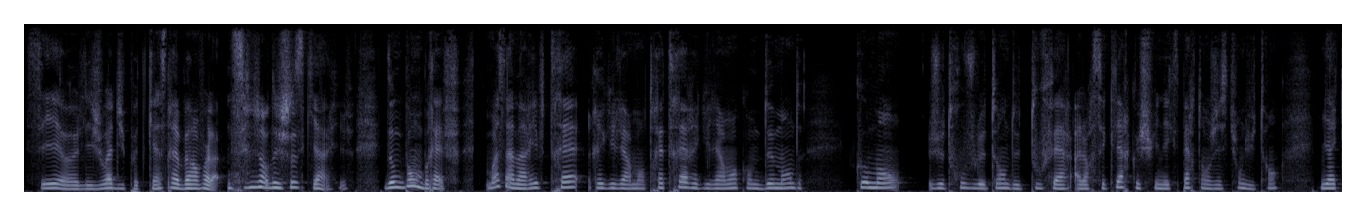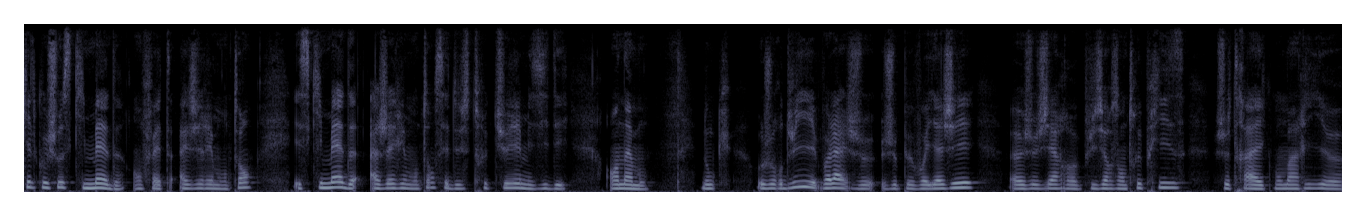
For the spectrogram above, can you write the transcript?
C'est euh, les joies du podcast. Et eh ben voilà, c'est le genre de choses qui arrivent. Donc bon, bref, moi ça m'arrive très régulièrement, très très régulièrement qu'on me demande comment je trouve le temps de tout faire. Alors c'est clair que je suis une experte en gestion du temps, mais il y a quelque chose qui m'aide en fait à gérer mon temps. Et ce qui m'aide à gérer mon temps, c'est de structurer mes idées en amont. Donc Aujourd'hui, voilà, je, peux voyager, euh, je gère euh, plusieurs entreprises, je travaille avec mon mari euh,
